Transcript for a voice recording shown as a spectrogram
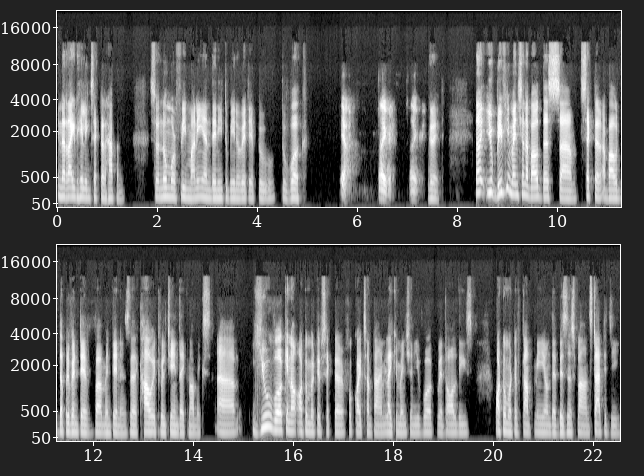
in a ride hailing sector happen. So no more free money and they need to be innovative to to work. Yeah i agree i agree. Great. Now you briefly mentioned about this um, sector about the preventive uh, maintenance like how it will change the economics. Um, you work in an automotive sector for quite some time. Like you mentioned you work with all these automotive company on their business plan strategy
